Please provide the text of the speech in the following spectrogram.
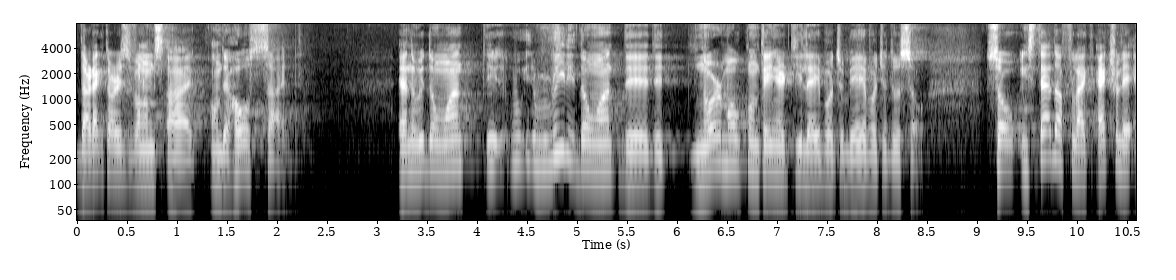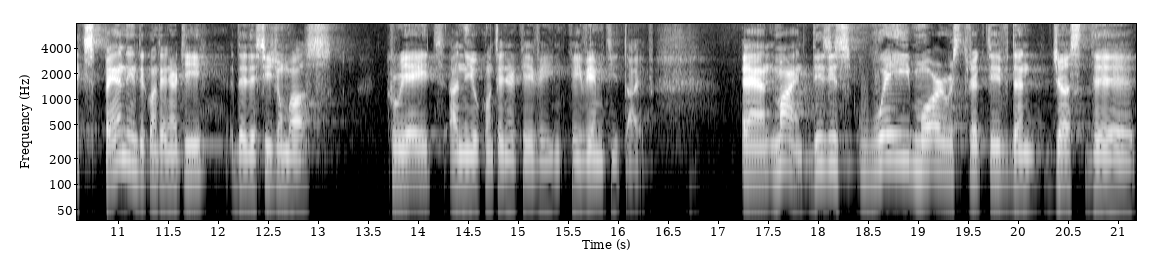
directories volumes uh, on the host side. And we don't want, we really don't want the, the normal container T label to be able to do so. So instead of like actually expanding the container T, the decision was create a new container KV, KVMT type. And mind, this is way more restrictive than just the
